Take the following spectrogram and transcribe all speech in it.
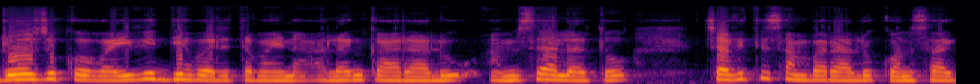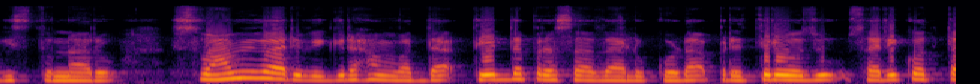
రోజుకు వైవిధ్యభరితమైన అలంకారాలు అంశాలతో చవితి సంబరాలు కొనసాగిస్తున్నారు. స్వామివారి విగ్రహం వద్ద తీర్థప్రసాదాలు కూడా ప్రతిరోజు సరికొత్త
